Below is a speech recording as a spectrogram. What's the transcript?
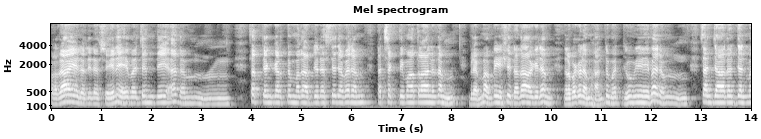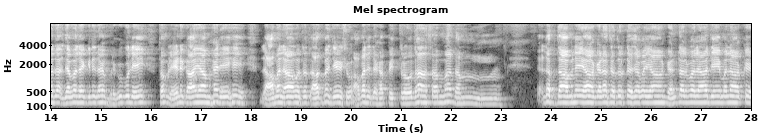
പ്രദായതതിരസ്വേനേവ ചന്തി അതം സത്യം കർത്തും മതർജുനസ്യ ജവരം തത്ശക്തിമാത്രാനതം ബ്രഹ്മവേഷിതദാകിലം നൃപകുലം ഹന്തുമജ്ജുമേവരം സഞ്ജാതജന്മദ ജമലഗ്നിത ഭൃഗുകുലേ ത്വം രേണുകായാം ഹരേः രാമനാമതു ആത്മജേഷു അവരജഹ പിത്രോധാ സമ്മതം ലബ്ധാംനയാ ഗണചതുർദശവയാ ഗന്ധർവരാജേ മനാക്ക്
